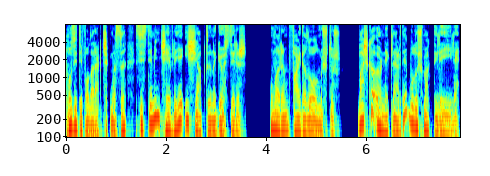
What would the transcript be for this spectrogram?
Pozitif olarak çıkması sistemin çevreye iş yaptığını gösterir. Umarım faydalı olmuştur. Başka örneklerde buluşmak dileğiyle.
